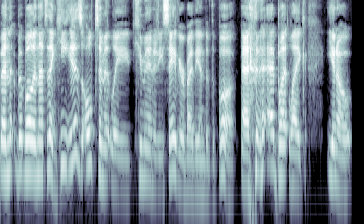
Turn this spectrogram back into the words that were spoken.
and but well, and that's the thing. He is ultimately humanity's savior by the end of the book, but like you know,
